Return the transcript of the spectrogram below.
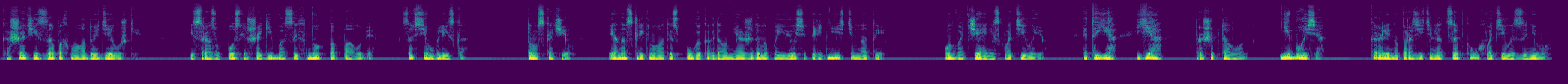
Кошачий запах молодой девушки. И сразу после шаги босых ног по палубе, совсем близко. Том вскочил и она вскрикнула от испуга, когда он неожиданно появился перед ней из темноты. Он в отчаянии схватил ее. «Это я! Я!» – прошептал он. «Не бойся!» Каролина поразительно цепко ухватилась за него.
